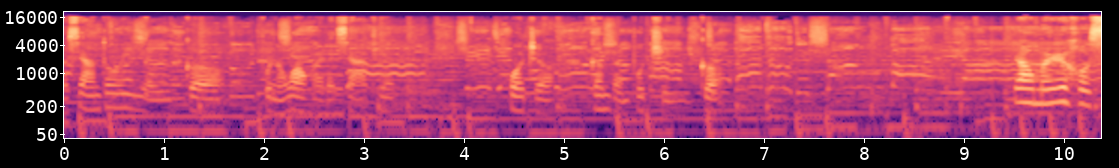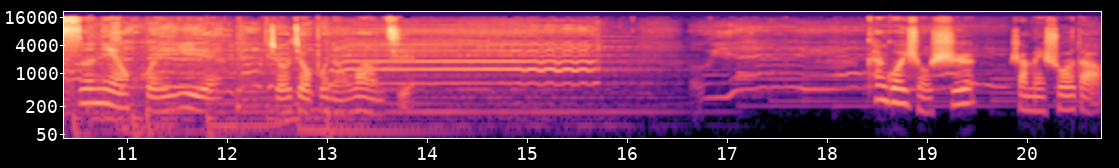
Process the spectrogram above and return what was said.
好像都有一个不能忘怀的夏天，或者根本不止一个，让我们日后思念回忆，久久不能忘记。看过一首诗，上面说道：“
